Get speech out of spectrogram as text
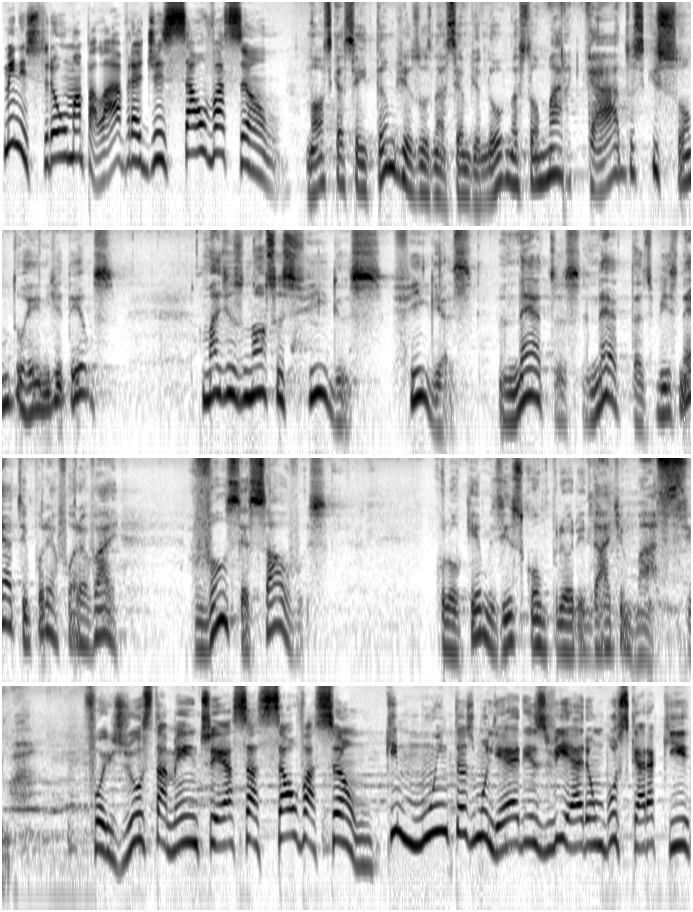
ministrou uma palavra de salvação. Nós que aceitamos Jesus nascendo de novo, nós estamos marcados que somos do reino de Deus. Mas e os nossos filhos, filhas, netos, netas, bisnetos e por aí fora vai, vão ser salvos? Coloquemos isso como prioridade máxima. Foi justamente essa salvação que muitas mulheres vieram buscar aqui.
